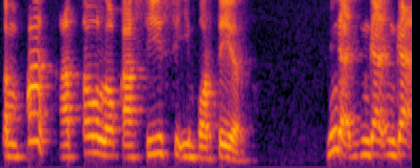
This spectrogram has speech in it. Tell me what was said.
tempat atau lokasi si importir. Ini nggak nggak nggak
